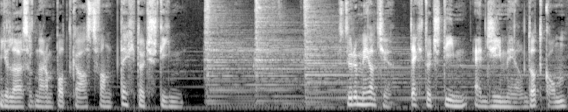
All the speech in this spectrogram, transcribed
Je luistert naar een podcast van TechTouch Team. Stuur een mailtje techtouchteam@gmail.com.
